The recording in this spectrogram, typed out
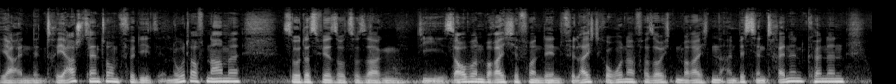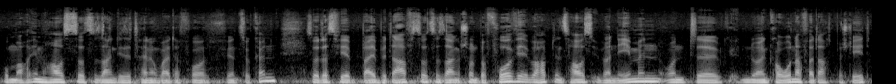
ja, ein Triagezentrum für die Notaufnahme, so dass wir sozusagen die sauberen Bereiche von den vielleicht Corona-verseuchten Bereichen ein bisschen trennen können, um auch im Haus sozusagen diese Trennung weiter vorführen zu können, so dass wir bei Bedarf sozusagen schon bevor wir überhaupt ins Haus übernehmen und äh, nur ein Corona Verdacht besteht,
